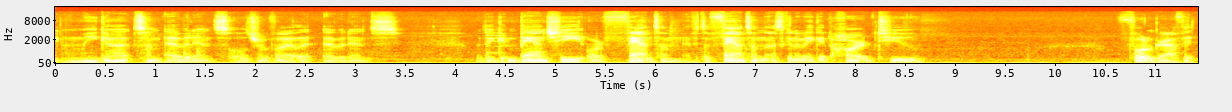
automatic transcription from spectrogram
And we got some evidence, ultraviolet evidence. We're thinking Banshee or Phantom. If it's a Phantom, that's going to make it hard to photograph it.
